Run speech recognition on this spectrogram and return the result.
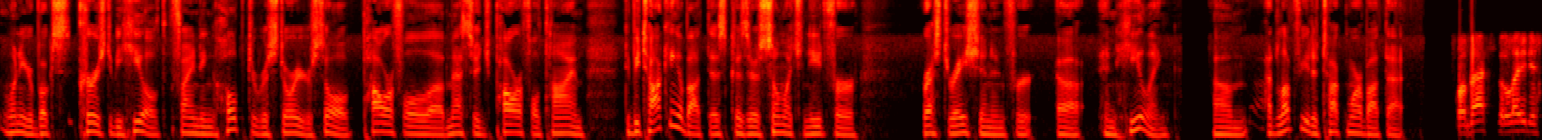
one of your books, "Courage to be Healed: Finding Hope to Restore Your Soul." Powerful uh, message, powerful time to be talking about this because there's so much need for restoration and for uh, and healing. Um, I'd love for you to talk more about that. Well, that's the latest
